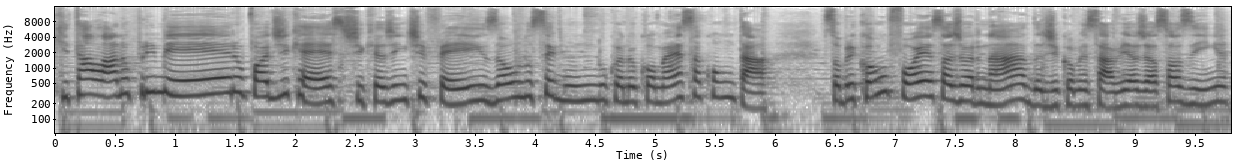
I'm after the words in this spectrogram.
que tá lá no primeiro podcast que a gente fez ou no segundo, quando eu começo a contar sobre como foi essa jornada de começar a viajar sozinha.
